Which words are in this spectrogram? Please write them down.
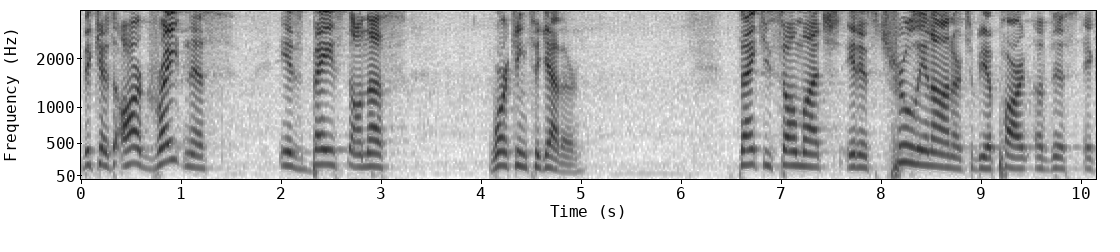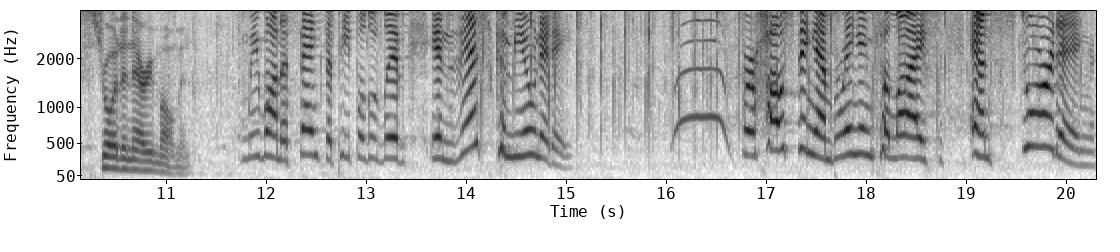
because our greatness is based on us working together. Thank you so much. It is truly an honor to be a part of this extraordinary moment. We want to thank the people who live in this community for hosting and bringing to life and stewarding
